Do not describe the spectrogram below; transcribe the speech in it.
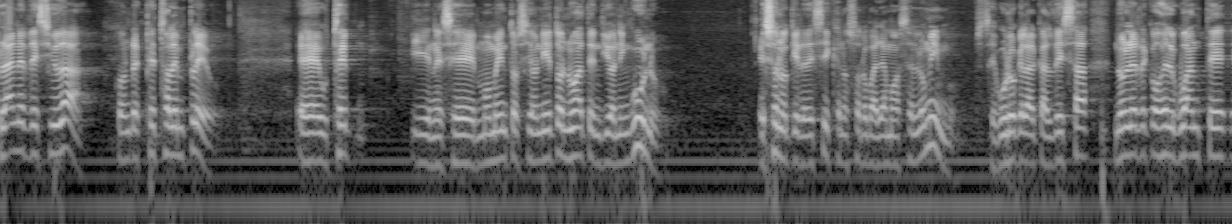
planes de ciudad con respecto al empleo. Eh, usted, y en ese momento el señor Nieto, no atendió a ninguno. Eso no quiere decir que nosotros vayamos a hacer lo mismo. Seguro que la alcaldesa no le recoge el guante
